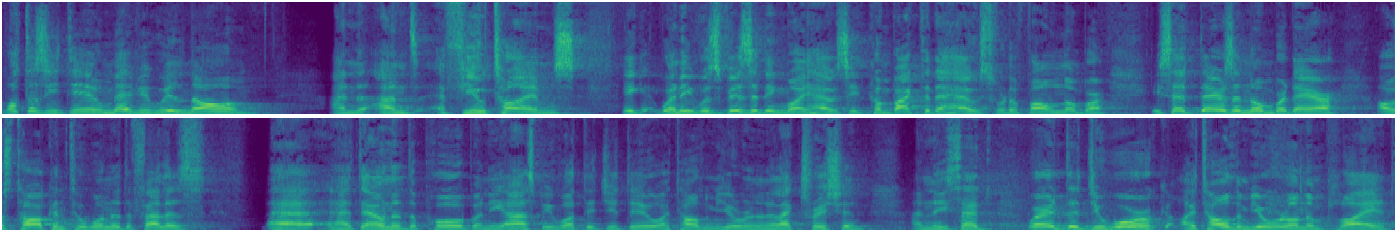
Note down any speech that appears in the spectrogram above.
what does he do? Maybe we'll know him. And, and a few times, he, when he was visiting my house, he'd come back to the house for the phone number. He said, There's a number there. I was talking to one of the fellas uh, uh, down in the pub and he asked me, What did you do? I told him you were an electrician. And he said, Where did you work? I told him you were unemployed.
